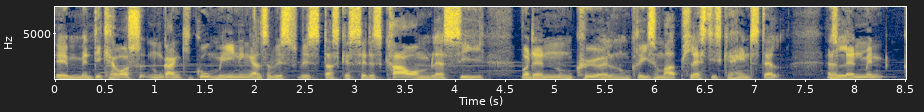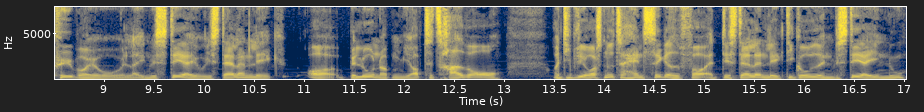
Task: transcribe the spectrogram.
Øh, men det kan jo også nogle gange give god mening, altså hvis, hvis der skal sættes krav om, lad os sige, hvordan nogle køer eller nogle grise meget plastisk skal have en stald. Altså landmænd køber jo eller investerer jo i staldanlæg og belåner dem i op til 30 år. Og de bliver også nødt til at have en sikkerhed for, at det staldanlæg, de går ud og investerer i nu,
